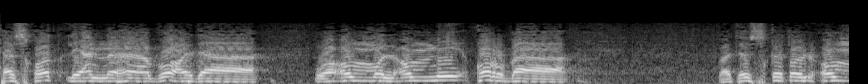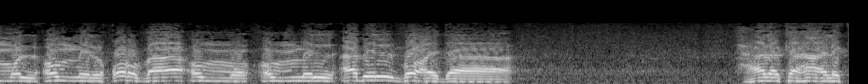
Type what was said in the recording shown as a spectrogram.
تسقط لأنها بعدا وأم الأم قربا. فتسقط الأم الأم القربى أم أم الأب البعدا. هلك هالك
